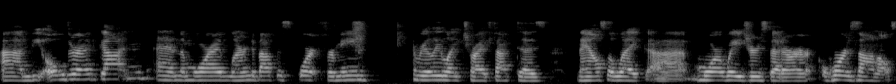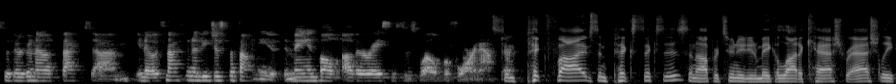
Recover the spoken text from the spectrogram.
Um, the older I've gotten and the more I've learned about the sport, for me, I really like trifectas. And I also like uh, more wagers that are horizontal, so they're going to affect. Um, you know, it's not going to be just the Fountain Youth. It may involve other races as well before and after. Some pick fives and pick sixes, an opportunity to make a lot of cash for Ashley.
